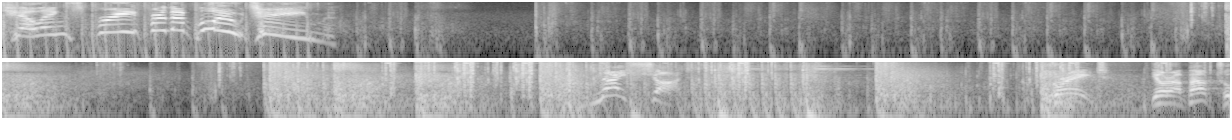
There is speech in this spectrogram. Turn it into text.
Killing spree for the blue team! Nice shot! Great! You're about to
